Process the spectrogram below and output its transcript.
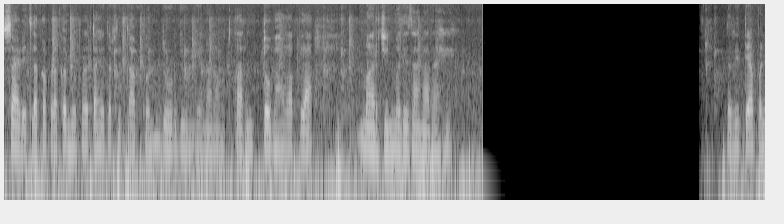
साडीतला कपडा कमी पडत आहे तर तिथं आपण जोड देऊन घेणार आहोत. कारण तो भाग आपला मार्जिनमध्ये जाणार आहे. तरी ते आपण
